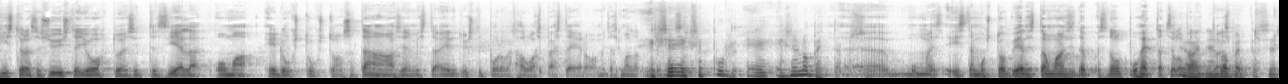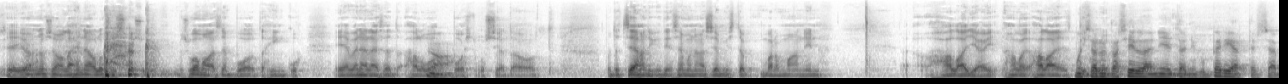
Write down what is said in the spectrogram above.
historiallisesta syistä johtuen sitten siellä oma edustustonsa. Tämä on asia, mistä erityisesti porukat haluaisi päästä eroon. Mitäs mä eikö, se, eikö, se pur, eikö se lopettamassa? mun mielestä ei sitä musta ole vielä, sitä on vaan siitä, sitä on ollut puhetta, että se lopettaisi. Joo, lopettaisi sen. Se, joo, no se on lähinnä ollut siis suomalaisten puolelta hinku. Eihän venäläiset halua no. poistua sieltä olla. Mutta sehän on semmoinen asia, mistä varmaan niin – halaja, halaja, Mutta sanotaan sillä niin, että niin kuin periaatteessa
